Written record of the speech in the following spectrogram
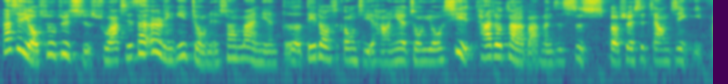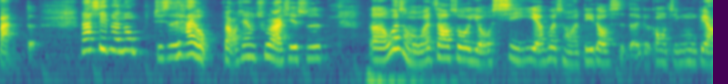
但是有数据指出啊，其实，在二零一九年上半年的 DDoS 攻击行业中，游戏它就占了百分之四十二，所以是将近一半的。那细分中其实还有表现出来，其实。呃，为什么我会知道说游戏业会成为 DDoS 的一个攻击目标？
